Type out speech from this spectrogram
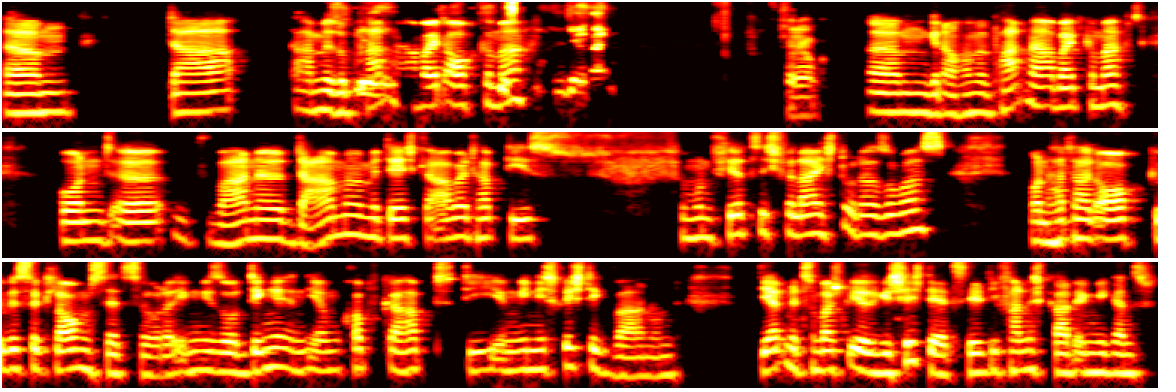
ähm, da haben wir so Partnerarbeit auch gemacht. Entschuldigung. Ähm, genau, haben wir Partnerarbeit gemacht und äh, war eine Dame, mit der ich gearbeitet habe, die ist 45 vielleicht oder sowas und hat halt auch gewisse Glaubenssätze oder irgendwie so Dinge in ihrem Kopf gehabt, die irgendwie nicht richtig waren. Und die hat mir zum Beispiel ihre Geschichte erzählt, die fand ich gerade irgendwie ganz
